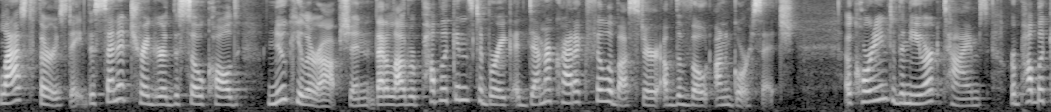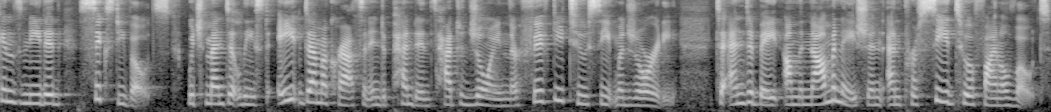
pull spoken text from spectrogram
Last Thursday, the Senate triggered the so-called nuclear option that allowed Republicans to break a Democratic filibuster of the vote on Gorsuch. According to the New York Times, Republicans needed 60 votes, which meant at least eight Democrats and independents had to join their 52 seat majority to end debate on the nomination and proceed to a final vote.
